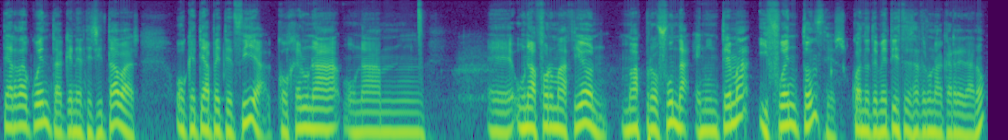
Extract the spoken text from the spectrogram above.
te has dado cuenta que necesitabas o que te apetecía coger una, una, mm, eh, una formación más profunda en un tema y fue entonces cuando te metiste a hacer una carrera, ¿no?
